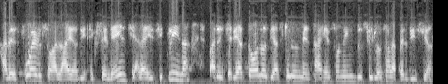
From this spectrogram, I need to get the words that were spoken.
al esfuerzo, a la excelencia, a la disciplina, parecería todos los días que los mensajes son inducirlos a la perdición.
